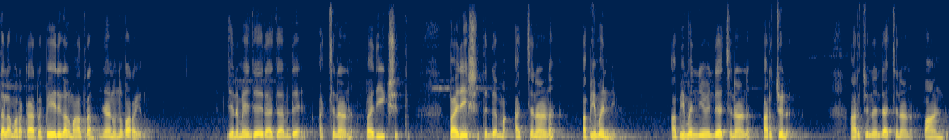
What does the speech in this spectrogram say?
പിൻതലമുറക്കാരുടെ പേരുകൾ മാത്രം ഞാനൊന്ന് പറയുന്നു. ജനമേജയ രാജാവിന്റെ അച്ഛനാണ് പരീക്ഷിത്. പരീക്ഷത്തിന്റെ അച്ഛനാണ് അഭിമന്യു. അഭിമന്യുവിന്റെ അച്ഛനാണ് അർജുനൻ. അർജുനന്റെ അച്ഛനാണ് പാണ്ഡു.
